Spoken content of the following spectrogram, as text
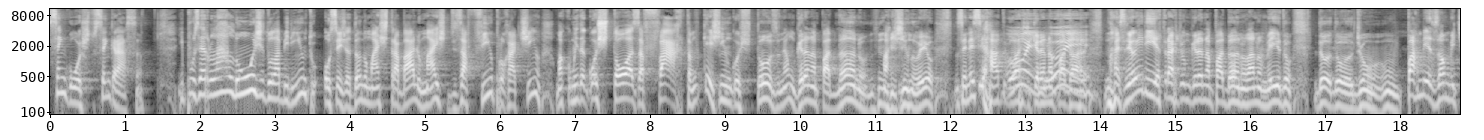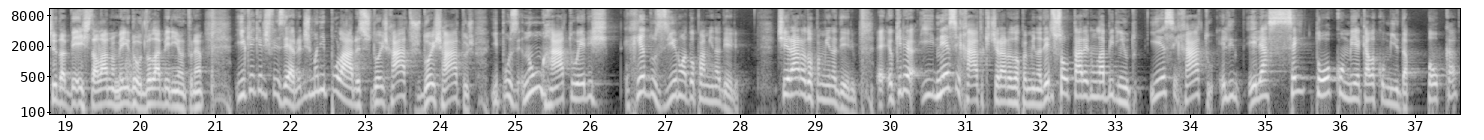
sem gosto, sem graça. E puseram lá longe do labirinto, ou seja, dando mais trabalho, mais desafio pro ratinho, uma comida gostosa, farta, um queijinho gostoso, né? Um grana padano, imagino eu. Não sei nem se rato gosta Ui, de grana ui. padano, mas eu iria atrás de um grana padano lá no meio do, do, do- de um, um parmesão metido a besta lá no meio do, do labirinto, né? E o que, que eles fizeram? Eles manipularam esses dois ratos, dois ratos, e puseram. Num rato, eles reduziram a dopamina dele. Tiraram a dopamina dele. É, eu queria. E nesse rato que tiraram a dopamina dele, soltaram ele num labirinto. E esse rato, ele, ele aceitou comer aquela comida pouca,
